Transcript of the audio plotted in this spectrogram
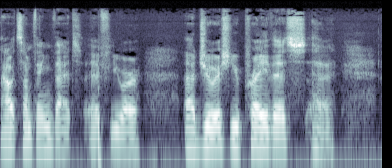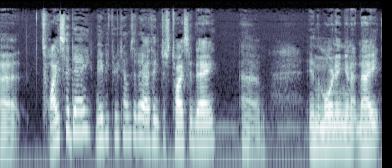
Now, it's something that if you are uh, Jewish, you pray this uh, uh twice a day, maybe three times a day. I think just twice a day, um, in the morning and at night.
